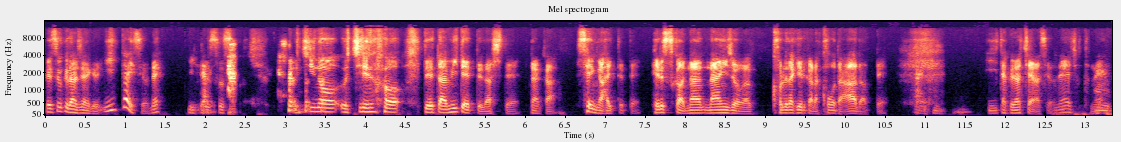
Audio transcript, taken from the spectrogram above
Facebook なんじゃないけど、言いたいですよね。いいうちの、うちのデータ見てって出して、なんか線が入ってて、ヘルススコア何何以上がこれだけいるからこうだ、ああだってはい言いたくなっちゃいますよね。ちょっとね。うん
